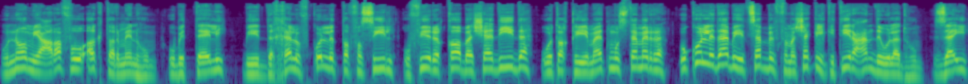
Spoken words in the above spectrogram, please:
وإنهم يعرفوا أكتر منهم وبالتالي بيتدخلوا في كل التفاصيل وفي رقابة شديدة وتقييمات مستمرة. وكل ده بيتسبب في مشاكل كتير عند ولادهم زي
